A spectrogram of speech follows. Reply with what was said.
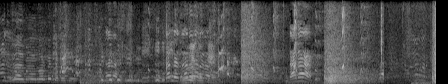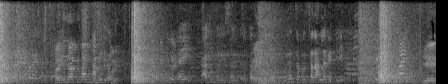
ए, मग अंगावर नाही टाकायचं. दादा दादा दादा दादा बाई जागती पाहून घेऊन आमची ती वाली. पडेल. मिठाई अजून कधी सण बाई. घरचा प्रसाद आला काही ये.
